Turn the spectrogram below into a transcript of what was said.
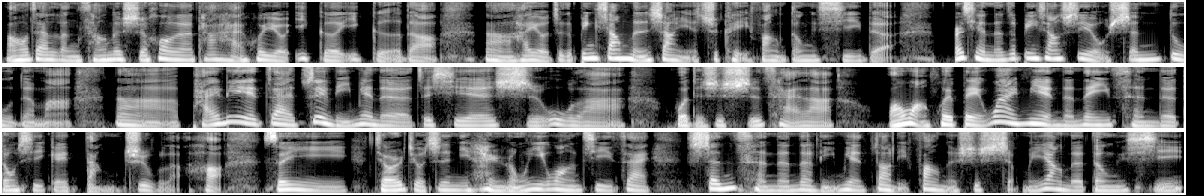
然后在冷藏的时候呢，它还会有一格一格的，那还有这个冰箱门上也是可以放东西的，而且呢，这冰箱是有深度的嘛，那排列在最里面的这些食物啦，或者是食材啦。往往会被外面的那一层的东西给挡住了，哈，所以久而久之，你很容易忘记在深层的那里面到底放的是什么样的东西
